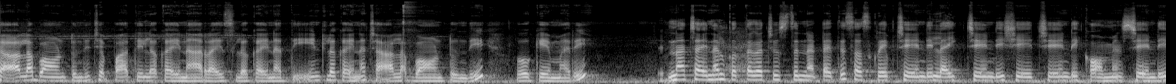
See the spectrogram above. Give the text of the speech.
చాలా బాగుంటుంది. చపాతీలోకైనా రైస్లోకైనా దేంట్లోకైనా చాలా బాగుంటుంది. ఓకే మరి. నా ఛానల్ కొత్తగా చూస్తున్నట్టయితే సబ్స్క్రైబ్ చేయండి లైక్ చేయండి షేర్ చేయండి కామెంట్స్ చేయండి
